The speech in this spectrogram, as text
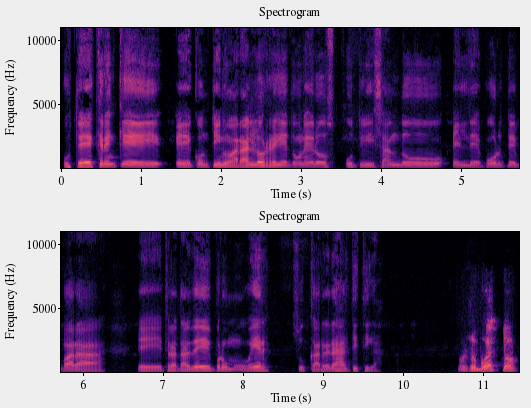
¿Ustedes creen que eh, continuarán los reggaetoneros utilizando el deporte para eh, tratar de promover sus carreras artísticas? Por supuesto.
